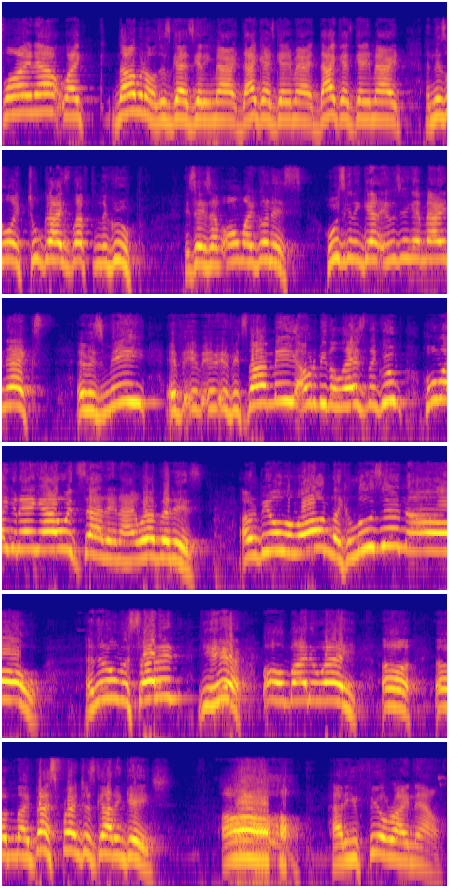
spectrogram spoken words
flying out like dominoes. This guy's getting married, that guy's getting married, that guy's getting married, and there's only two guys left in the group. He says, "Oh my goodness, who's gonna get who's gonna get married next? If it's me, if, if, if it's not me, I'm gonna be the last in the group. Who am I gonna hang out with Saturday night, whatever it is? I'm gonna be all alone like a loser? No." And then all of a sudden, you hear, "Oh, by the way, uh, uh, my best friend just got engaged." Oh, how do you feel right now?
